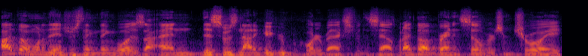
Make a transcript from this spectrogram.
I thought one of the interesting thing was, and this was not a good group of quarterbacks for the South, but I thought Brandon Silvers from Troy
